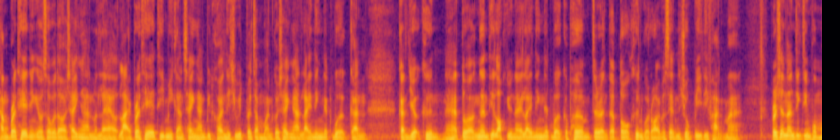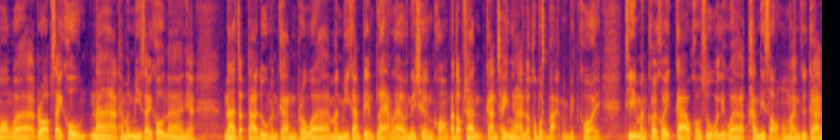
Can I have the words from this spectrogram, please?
ทั้งประเทศอย่างเอลซาวาดอร์ใช้งานมันแล้ว หลายประเทศที่มีการใช้งานบิตคอยในชีวิตประจำวันก็ใช้งาน Lightning Network กันกันเยอะขึ้นนะฮะตัวเงินที่ล็อกอยู่ใน Lightning Network ก็เพิ่มเจริญเติบโตขึ้นกว่า 100%ในช่วงปีที่ผ่านมา เพราะฉะนั้นจริง ๆ ผมมองว่ารอบไซเคิลหน้าถ้ามันมีไซเคิลหน้าเนี่ยน่าจับตาดูเหมือนกัน เพราะว่ามันมีการเปลี่ยนแปลงแล้วในเชิงของ adoption การใช้งานแล้วก็บทบาทของ Bitcoin ที่มันค่อยๆ ก้าวเข้าสู่ เรียกว่าขั้นที่ 2 ของมันคือการ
